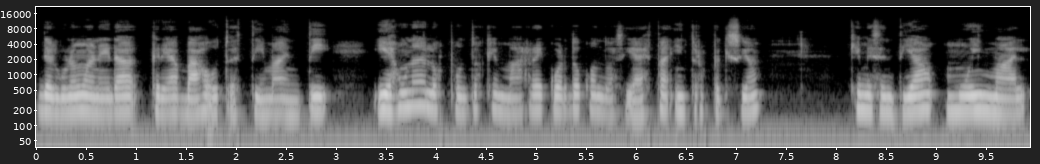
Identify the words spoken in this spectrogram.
de alguna manera crea baja autoestima en ti. Y es uno de los puntos que más recuerdo cuando hacía esta introspección que me sentía muy mal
